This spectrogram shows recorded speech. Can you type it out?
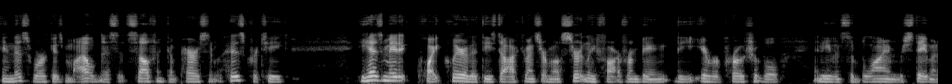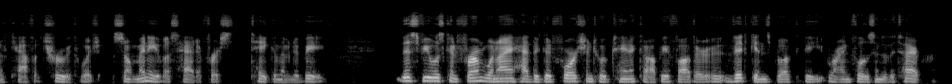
in this work is mildness itself in comparison with his critique. He has made it quite clear that these documents are most certainly far from being the irreproachable and even sublime restatement of Catholic truth which so many of us had at first taken them to be. This view was confirmed when I had the good fortune to obtain a copy of Father Wiltgen's book, The Rhine Flows into the Tiber.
